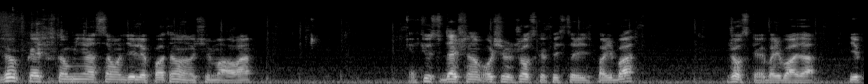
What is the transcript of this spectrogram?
Жалко, конечно, что у меня на самом деле патронов очень мало, а. Я чувствую, дальше нам очень жестко предстоит борьба. Жесткая борьба, да. И,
